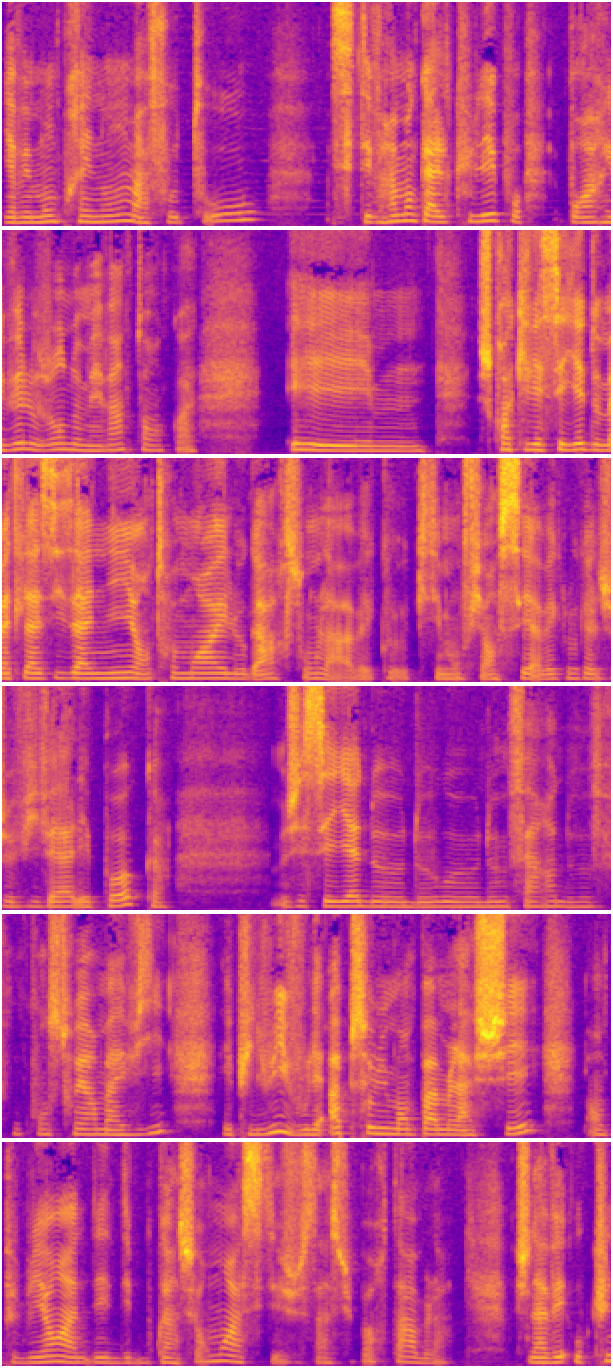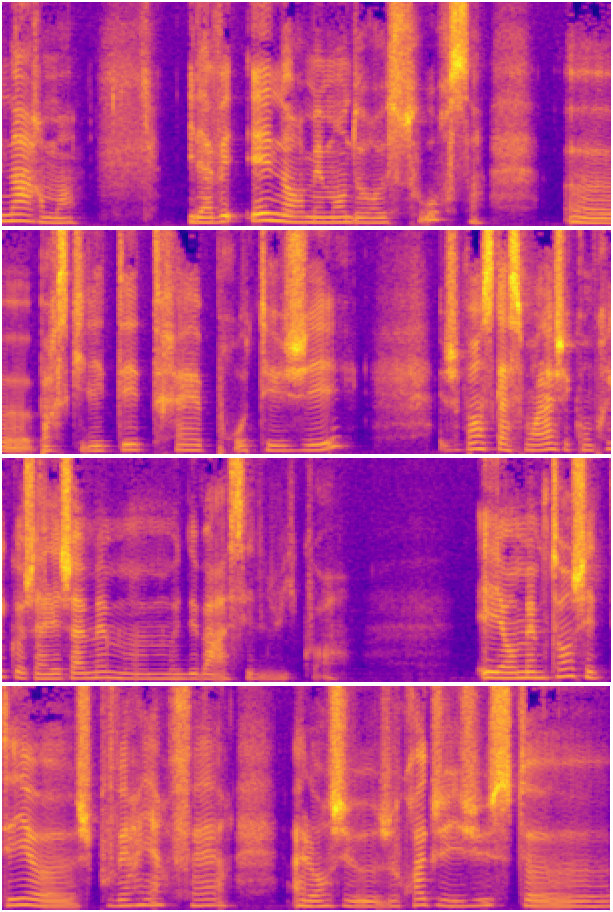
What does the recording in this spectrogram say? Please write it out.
Il y avait mon prénom, ma photo. C'était vraiment calculé pour, pour arriver le jour de mes 20 ans. Quoi. Et hum, je crois qu'il essayait de mettre la zizanie entre moi et le garçon, là, avec, euh, qui est mon fiancé avec lequel je vivais à l'époque. J'essayais de, de, de, me faire de construire ma vie. Et puis lui, il voulait absolument pas me lâcher en publiant des, des bouquins sur moi. C'était juste insupportable. Je n'avais aucune arme. Il avait énormément de ressources euh, parce qu'il était très protégé. Je pense qu'à ce moment-là, j'ai compris que j'allais jamais me, débarrasser de lui, quoi. Et en même temps, j'étais, euh, je pouvais rien faire. Alors, je, je crois que j'ai juste, euh,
